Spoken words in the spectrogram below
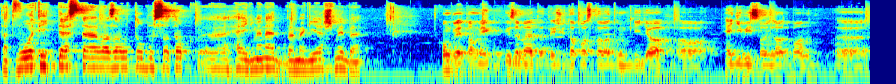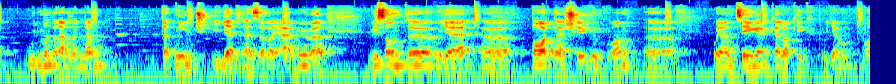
Tehát volt így tesztelve az autóbuszotok hegymenetben, meg ilyesmiben? Konkrétan még üzemeltetési tapasztalatunk így a, a hegyi viszonylatban úgy mondanám, hogy nem, tehát nincs így ezzel a járművel, viszont ugye partnerségünk van olyan cégekkel, akik ugye a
